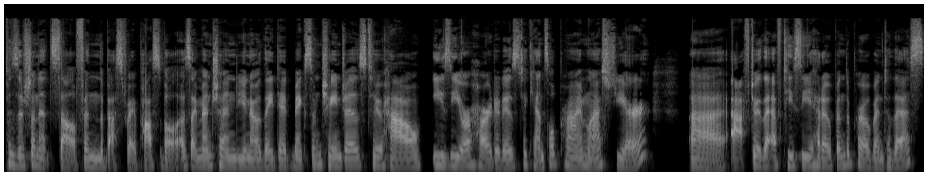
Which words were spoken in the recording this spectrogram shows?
position itself in the best way possible. As I mentioned, you know, they did make some changes to how easy or hard it is to cancel Prime last year uh, after the FTC had opened the probe into this.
